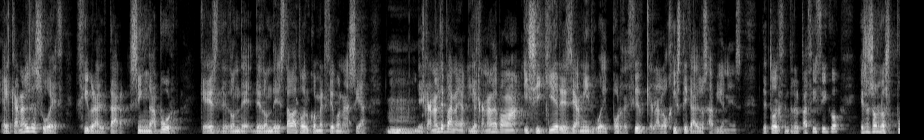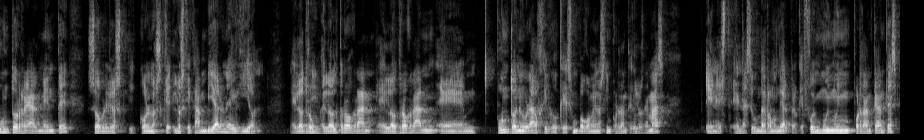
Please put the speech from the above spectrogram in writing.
el canal de Suez, Gibraltar, Singapur, que es de donde, de donde estaba todo el comercio con Asia, mm. el canal de Panamá, y el canal de Panamá, y si quieres ya Midway, por decir que la logística de los aviones de todo el centro del Pacífico, esos son los puntos realmente sobre los, con los que, los que cambiaron el guion. El otro, el otro gran, el otro gran eh, punto neurálgico, que es un poco menos importante que los demás, en, en, la Segunda Guerra Mundial, pero que fue muy, muy importante antes,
